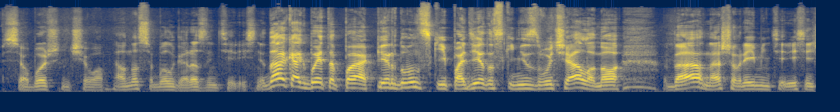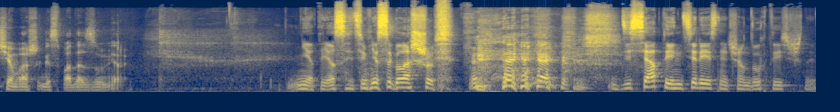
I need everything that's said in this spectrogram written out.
Все, больше ничего. А у нас все было гораздо интереснее. Да, как бы это по-пердунски и по-дедовски не звучало, но да, наше время интереснее, чем ваши господа зумеры. Нет, я с этим не соглашусь. Десятый интереснее, чем двухтысячный.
